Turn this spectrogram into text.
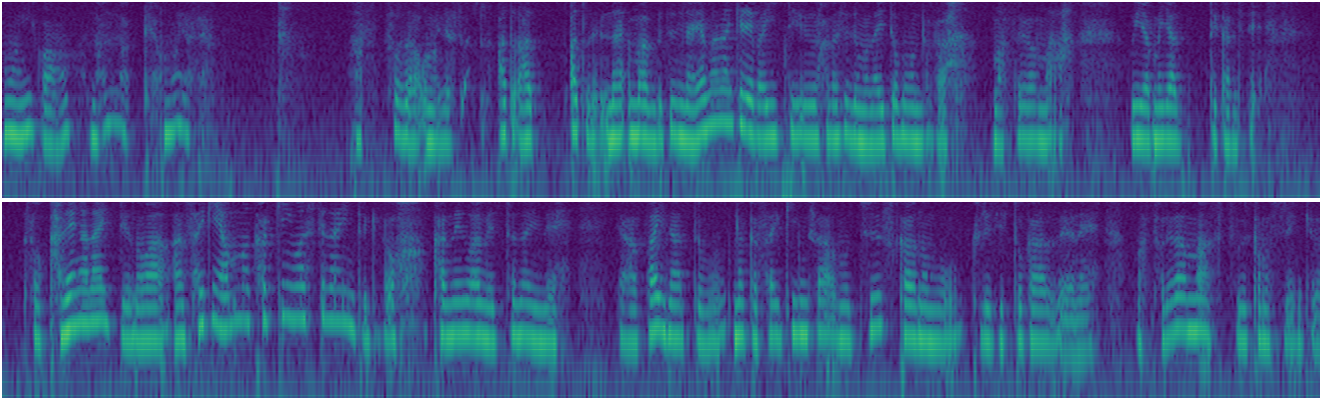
もういいか。なんだっけ。思い出せん。あそうだ思い出した。あとああとねなまあ別に悩まなければいいっていう話でもないと思うんだが。まあそれはまあうやむやって感じで。そう金がないっていうのはあ最近あんま課金はしてないんだけど。金はめっちゃないね。やばいなって思う。なんか最近さもうジュース買うのもクレジットカードだよね。まあそれはまあ普通かもしれんけど。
